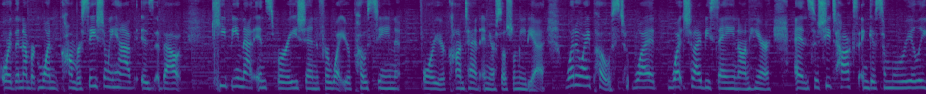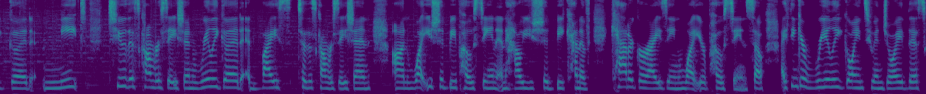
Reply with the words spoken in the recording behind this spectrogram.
or the number one conversation we have, is about keeping that inspiration for what you're posting for your content and your social media. What do I post? What what should I be saying on here? And so she talks and gives some really good meat to this conversation, really good advice to this conversation on what you should be posting and how you should be kind of categorizing what you're posting. So I think you're really going to enjoy this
